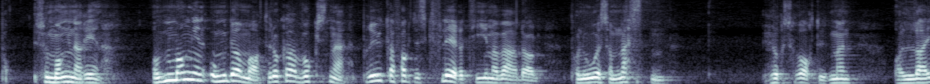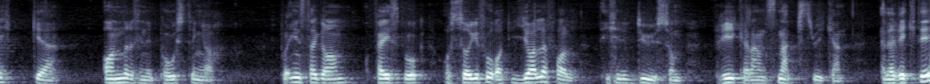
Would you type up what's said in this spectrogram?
på så mange arenaer. Og mange ungdommer til dere voksne bruker faktisk flere timer hver dag på noe som nesten høres rart ut, men å like andre sine postinger på Instagram og Facebook og sørge for at i alle fall ikke det er du som ryker den snapstreaken. Er det riktig?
